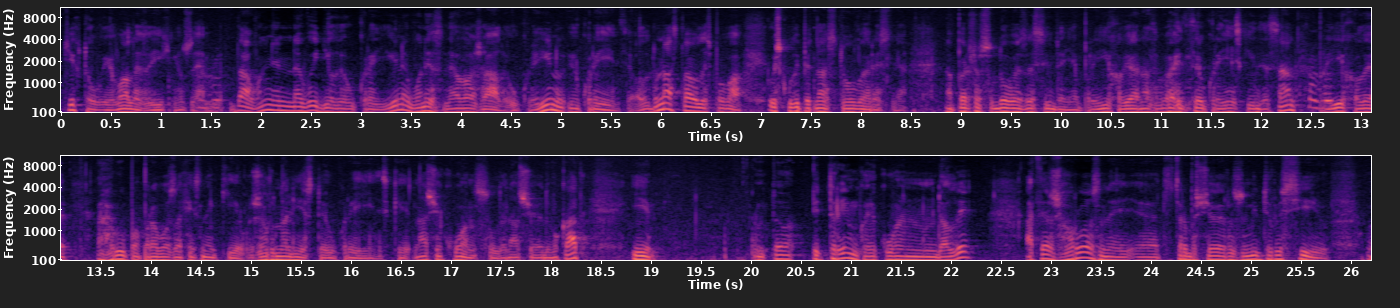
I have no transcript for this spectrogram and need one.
ті, хто воювали за їхню землю. Да, вони не виділи України, вони зневажали Україну і українців. Але до нас ставились повага. Ось коли 15 вересня на перше судове засідання приїхав, я називаю це український десант. Приїхали група правозахисників, журналісти українські, наші консули, наші адвокати. І то підтримка, яку вони нам дали, а це ж Грозний, е, це треба ще розуміти Росію. Е,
